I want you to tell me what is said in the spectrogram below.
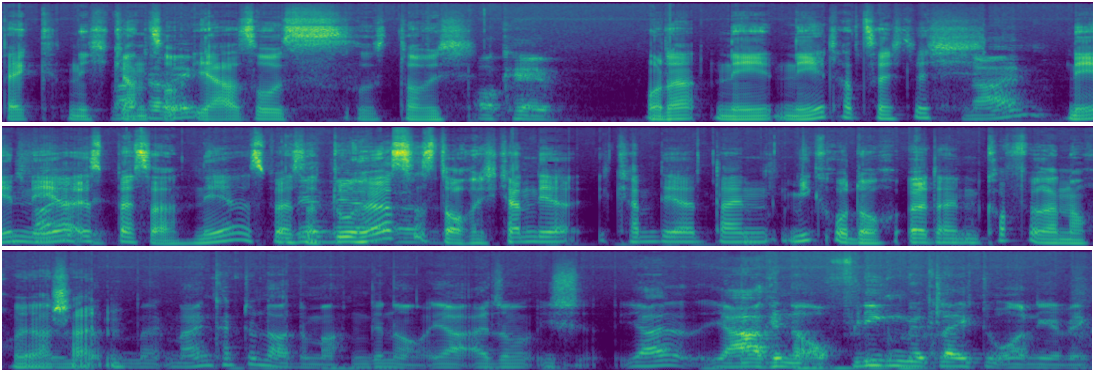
weg, nicht ganz Weiter so. weg? Ja, so ist, so ist glaube ich. Okay. Oder? Nee, nee, tatsächlich. Nein? Nee, näher ist besser. Näher ist besser. Du hörst äh, es doch. Ich kann dir, ich kann dir dein Mikro doch, äh, deinen Kopfhörer noch höher schalten. Me- Meinen kannst du lauter machen, genau. Ja, also ich, ja, ja, genau. Fliegen mir gleich die Ohren hier weg.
